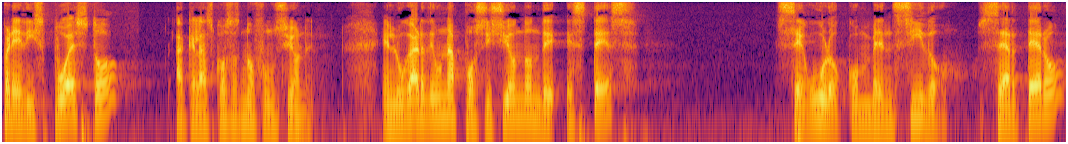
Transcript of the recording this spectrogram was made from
predispuesto a que las cosas no funcionen, en lugar de una posición donde estés seguro, convencido, certero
